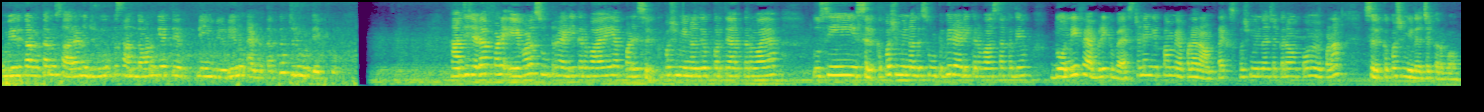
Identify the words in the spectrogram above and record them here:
ਉਮੀਦ ਕਰਦਾ ਤੁਹਾਨੂੰ ਸਾਰਿਆਂ ਨੂੰ ਜ਼ਰੂਰ ਪਸੰਦ ਆਉਣਗੇ ਤੇ ਆਪਣੀ ਵੀਡੀਓ ਨੂੰ ਐਂਡ ਤੱਕ ਜ਼ਰੂਰ ਦੇਖੋ। ਹਾਂਜੀ, ਜਿਹੜਾ ਆਪਾਂ ਨੇ ਇਹ ਵਾਲਾ ਸੂਟ ਰੈਡੀ ਕਰਵਾਇਆ, ਇਹ ਆਪਾਂ ਨੇ ਸਿਲਕ ਪਸ਼ਮੀਨਾ ਦੇ ਉੱਪਰ ਤਿਆਰ ਕਰਵਾਇਆ। ਤੁਸੀਂ ਸਿਲਕ ਪਸ਼ਮੀਨਾ ਦੇ ਸੂਟ ਵੀ ਰੈਡੀ ਕਰਵਾ ਸਕਦੇ ਹੋ। ਦੋਨੇ ਫੈਬਰਿਕ ਬੈਸਟ ਨੇਗੇ, ਭਾਵੇਂ ਆਪਣਾ ਰਾਮਟੈਕਸ ਪਸ਼ਮੀਨਾ ਚ ਕਰਾਓ, ਭਾਵੇਂ ਆਪਣਾ ਸਿਲਕ ਪਸ਼ਮੀਨਾ ਚ ਕਰਵਾਓ।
